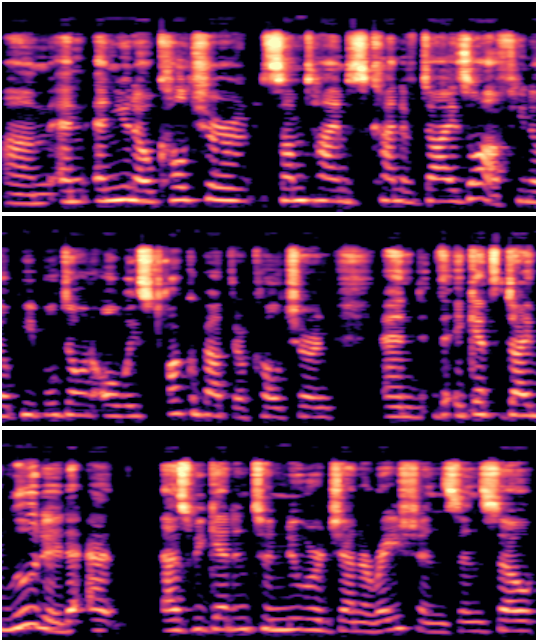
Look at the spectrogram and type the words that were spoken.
Um, and and you know culture sometimes kind of dies off you know people don't always talk about their culture and and it gets diluted at, as we get into newer generations. And so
